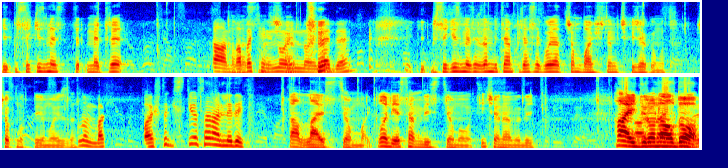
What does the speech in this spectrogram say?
78 metre, metre Tamam Kafasına çeneni oyununu çarptı. oyna hadi. 78 metreden bir tane plasa gol atacağım başlığım çıkacak Umut. Çok mutluyum o yüzden. Oğlum bak başlık istiyorsan halledek. Allah istiyorum bak. Gol yesem de istiyorum Umut. Hiç önemli değil. Haydi Allah Ronaldo.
